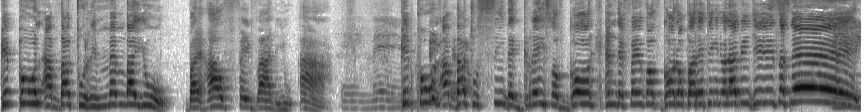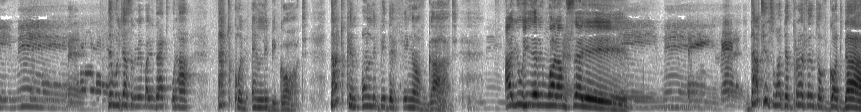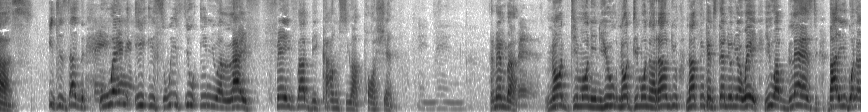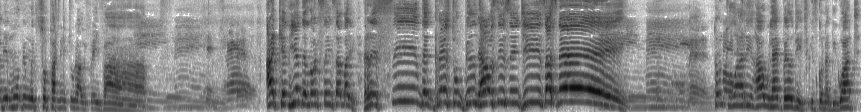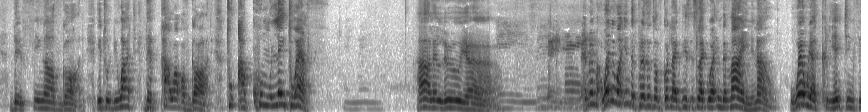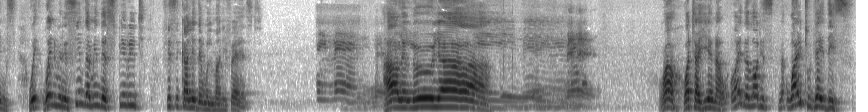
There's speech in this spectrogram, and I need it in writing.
People are about to remember you by how favored you are. Amen. People are about to see the grace of God and the favor of God operating in your life in Jesus' name. Amen. They will just remember you that "Ura, that can only be God. That can only be the finger of God. Are you hearing what I'm saying? Amen. That is what the presence of God does. It is that the- when He is with you in your life, favor becomes your portion. Amen. Remember, no demon in you, no demon around you, nothing can stand in your way. You are blessed, but you're gonna be moving with supernatural favor. Amen. I can hear the Lord saying, somebody, receive the grace to build houses in Jesus' name. Amen. Don't worry, how will I build it? It's gonna be what? The finger of God. It will be what? The power of God to accumulate wealth. Hallelujah. Amen. Remember, when you are in the presence of God like this, it's like we're in the mine now, where we are creating things. We, when we receive them in the spirit, physically they will manifest. Amen. Hallelujah. Amen. Wow, what I hear now. Why the Lord is, why today this?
